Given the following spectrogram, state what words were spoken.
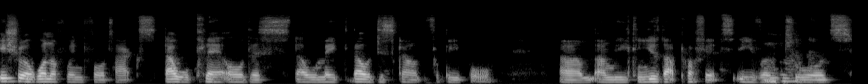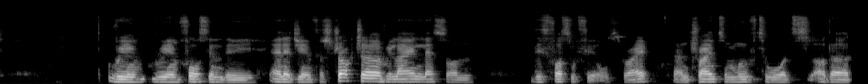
issue a one-off windfall tax that will clear all this, that will make that will discount for people, um, and we can use that profit even Mhm. towards re- reinforcing the energy infrastructure, relying less on these fossil fuels, right, and trying to move towards other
